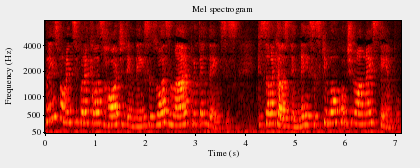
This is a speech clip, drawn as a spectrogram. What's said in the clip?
principalmente se for aquelas hot tendências ou as macro tendências, que são aquelas tendências que vão continuar mais tempo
